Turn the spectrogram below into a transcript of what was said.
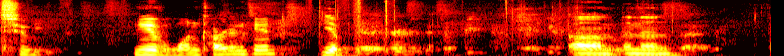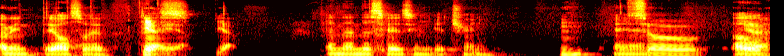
two. You have one card in hand. Yep. Um, and then, I mean, they also have. Yeah, this. yeah, And then this guy's gonna get training. Mhm. And. So I'll yeah.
